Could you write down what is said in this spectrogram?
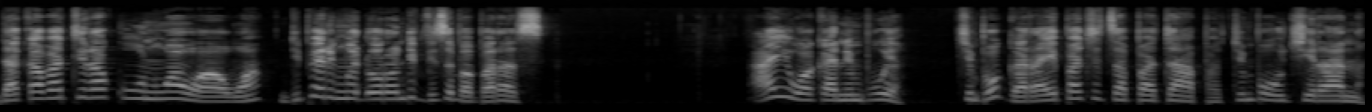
ndakavatira kunwa hwahwa ndipe rimwe doro ndibvise bhabharasi aiwa kani mbuya chimbogarai pachitsapata apa timbouchirana.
